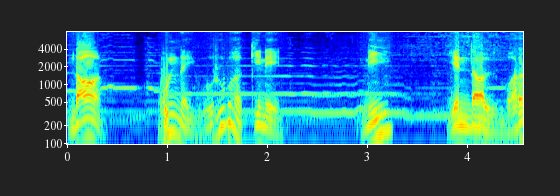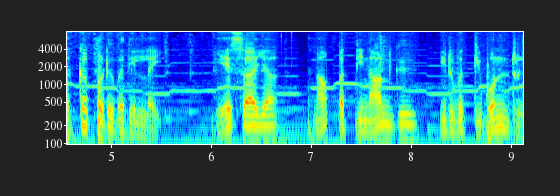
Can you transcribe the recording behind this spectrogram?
நான் உன்னை உருவாக்கினேன். நீ என்னால் மறக்கப்படுவதில்லை. ஏசாயா நாற்பத்தி நான்கு இருபத்தி ஒன்று.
